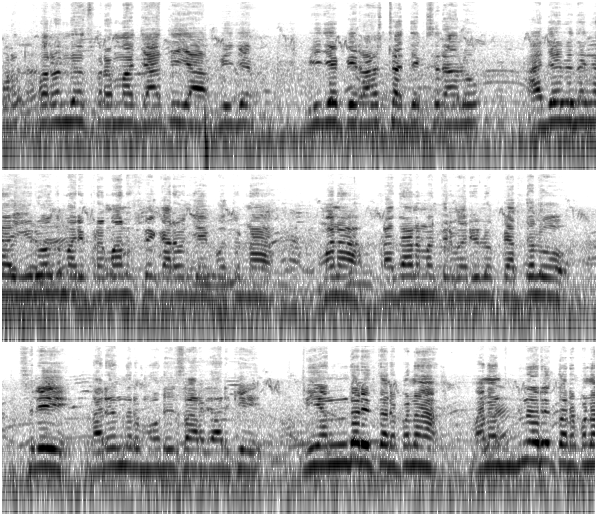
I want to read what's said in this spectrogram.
పుర- పురంధేశ్ బ్రహ్మ జాతీయ బీజేపీ బీజేపీ రాష్ట్ర అధ్యక్షురాలు. అదేవిధంగా ఈరోజు మరి ప్రమాణ స్వీకారం చేయబోతున్న మన ప్రధానమంత్రి వర్యులు పెద్దలు శ్రీ నరేంద్ర మోడీ సార్ గారికి మీ అందరి తరపున మనందరి తరపున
